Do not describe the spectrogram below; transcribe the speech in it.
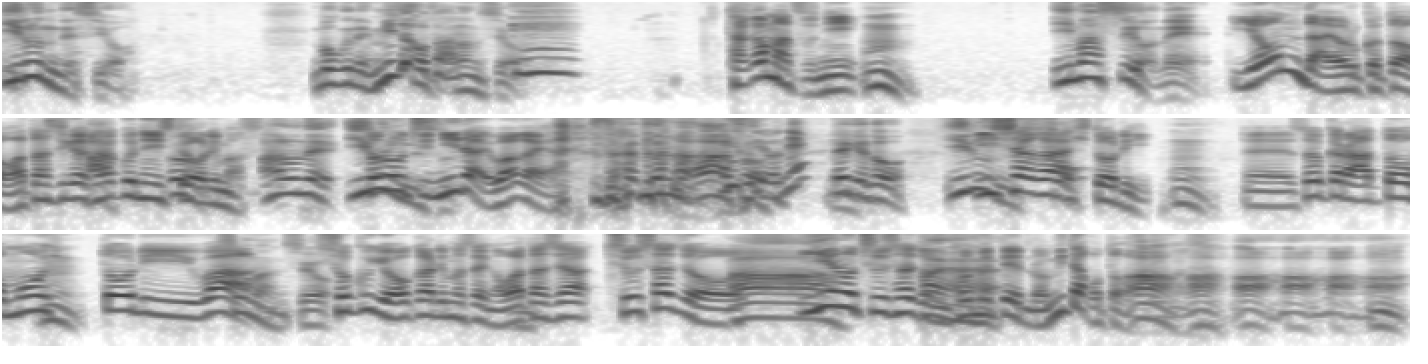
いるんですよ。僕ね見たことあるんですよ。高松にうんいますよね。4台おることは私が確認しております。うんあのねいそのうちるんです2台我が家。あ ですよね。だけどいるんです医者が一人、うん。えーそれからあともう一人は職業わかりませんが私は駐車場、家の駐車場に止めているのを見たことがあります、あああああああ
